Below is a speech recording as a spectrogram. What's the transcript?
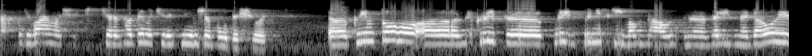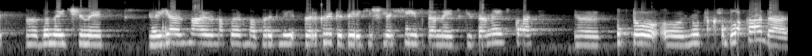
так сподіваємося, що через годину, через дві вже буде щось. Крім того, закрит при- приміський вокзал залізної дороги Донеччини. Я знаю, напевно, перекрити деякі шляхи в Донецьк із Донецька. Тобто, ну така блокада,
